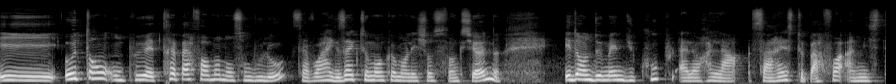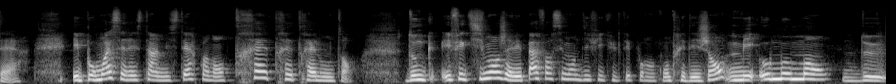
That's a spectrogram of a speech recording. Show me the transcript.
Et autant on peut être très performant dans son boulot, savoir exactement comment les choses fonctionnent, et dans le domaine du couple, alors là, ça reste parfois un mystère. Et pour moi, c'est resté un mystère pendant très très très longtemps. Donc effectivement, j'avais pas forcément de difficulté pour rencontrer des gens, mais au moment de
